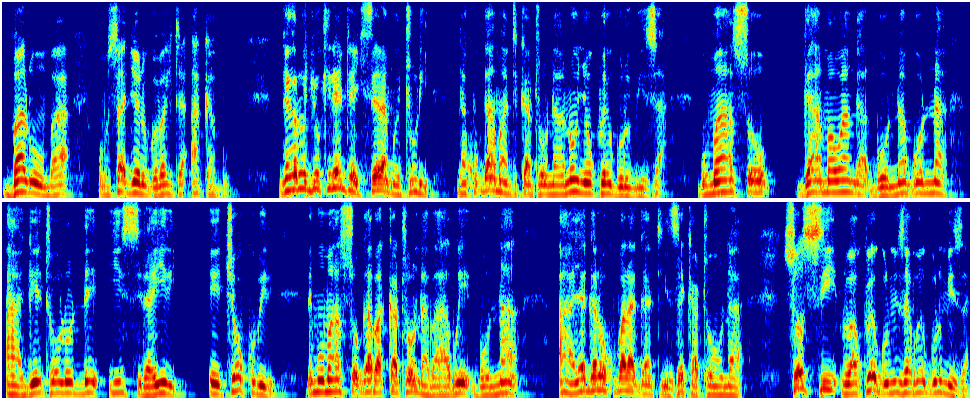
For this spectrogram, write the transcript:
Balumba omusajja ono gwe bayita akabu njagala ojjukire nti ekiseera mwe tuli nakugamba nti katonda anoonya okwegulumiza mu maaso g'amawanga gonna gonna ageetoolodde isirayiri ekyokubiri ne mu maaso g'abakatonda baabwe bonna ayagala okubalaga nti nze katonda. So si lwakwegulumiza bwegulumiza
